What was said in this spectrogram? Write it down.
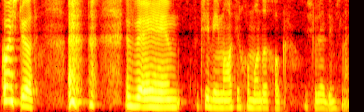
כל מיני שטויות. ו... תקשיבי, אמהות ילכו מאוד רחוק בשביל הילדים שלהם.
